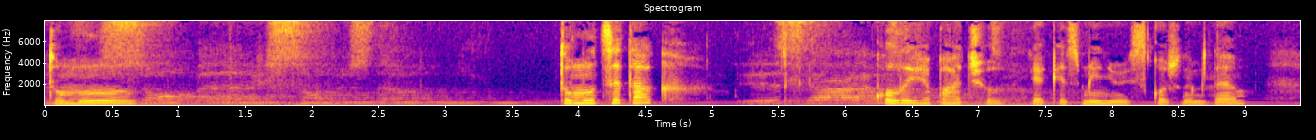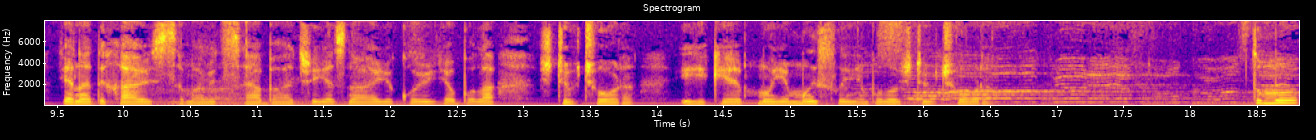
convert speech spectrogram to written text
Тому тому це так, коли я бачу, як я змінююсь з кожним днем, я надихаюсь сама від себе, адже я знаю, якою я була ще вчора, і яке моє мислення було ще вчора. Тому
